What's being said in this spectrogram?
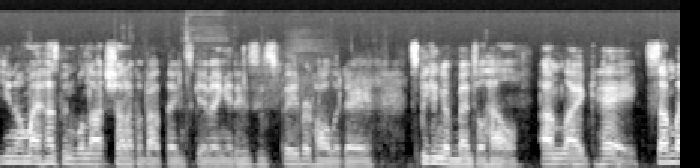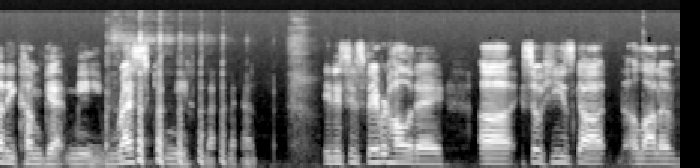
You know, my husband will not shut up about Thanksgiving. It is his favorite holiday. Speaking of mental health, I'm like, hey, somebody come get me, rescue me from that man. It is his favorite holiday. Uh, so he's got a lot of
